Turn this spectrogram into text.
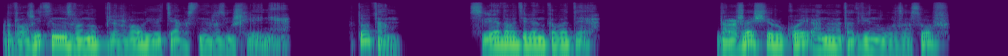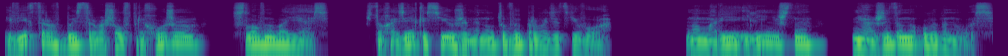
Продолжительный звонок прервал ее тягостное размышление. «Кто там?» «Следователь НКВД. Дрожащей рукой она отодвинула засов, и Викторов быстро вошел в прихожую, словно боясь, что хозяйка сию же минуту выпроводит его. Но Мария Ильинична неожиданно улыбнулась.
